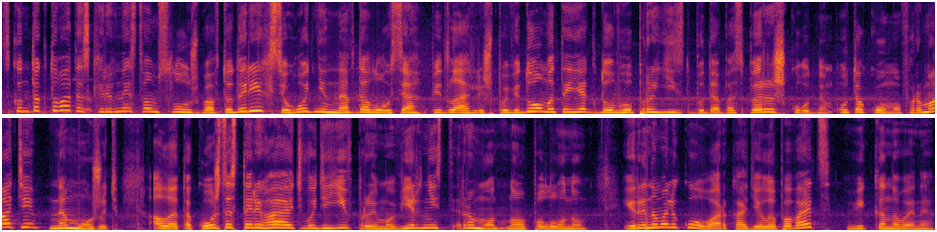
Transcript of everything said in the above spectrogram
Сконтактувати з керівництвом служби автодоріг сьогодні не вдалося. Підлеглі ж повідомити, як довго проїзд буде безперешкодним у такому форматі, не можуть. Але також застерігають водіїв про ймовірність ремонтного полону. Ірина Малькова, Аркадій Липовець, Вікка Новини.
